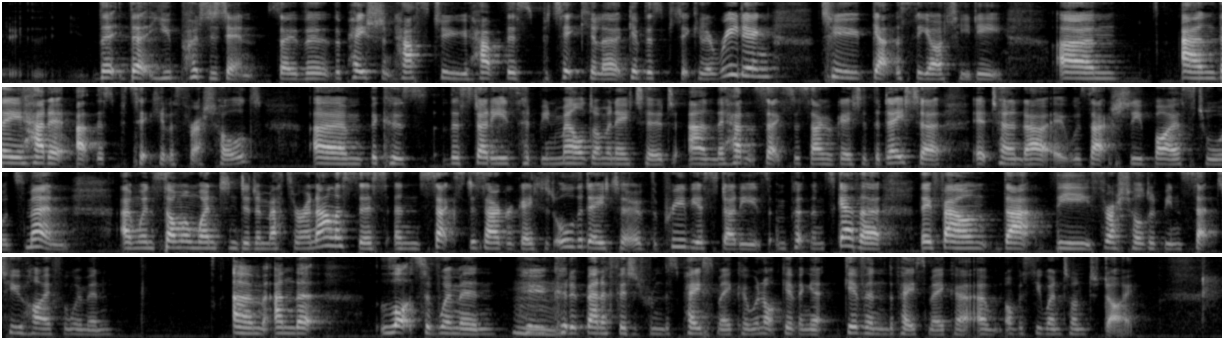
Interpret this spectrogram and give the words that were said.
that, that you put it in. So the, the patient has to have this particular, give this particular reading to get the CRTD. Um, and they had it at this particular threshold um, because the studies had been male dominated and they hadn't sex disaggregated the data. It turned out it was actually biased towards men. And when someone went and did a meta analysis and sex disaggregated all the data of the previous studies and put them together, they found that the threshold had been set too high for women. Um, and that lots of women hmm. who could have benefited from this pacemaker were not giving it, given the pacemaker and obviously went on to die.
